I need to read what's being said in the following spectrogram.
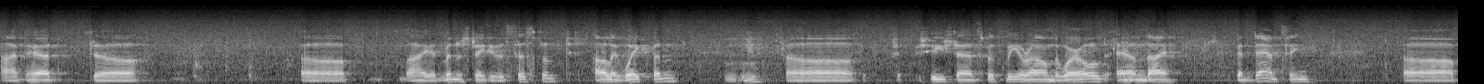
I've had my administrative assistant, Ollie Wakeman. Mm-hmm. she's danced with me around the world, and I've been dancing uh,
